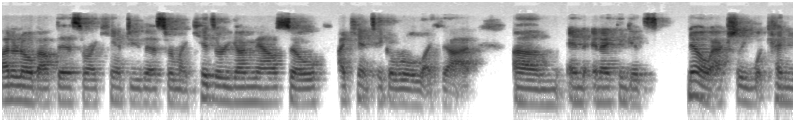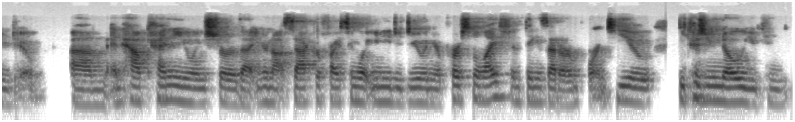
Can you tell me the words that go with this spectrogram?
"I don't know about this," or "I can't do this," or "My kids are young now, so I can't take a role like that." Um, and and I think it's no, actually, what can you do? Um, and how can you ensure that you're not sacrificing what you need to do in your personal life and things that are important to you because you know you can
